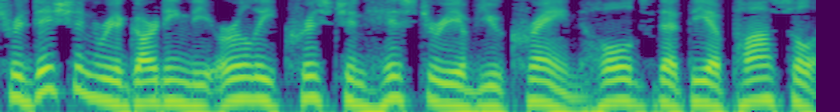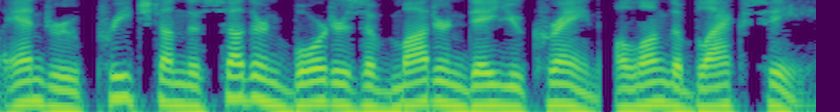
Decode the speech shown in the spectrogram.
Tradition regarding the early Christian history of Ukraine holds that the Apostle Andrew preached on the southern borders of modern-day Ukraine, along the Black Sea.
